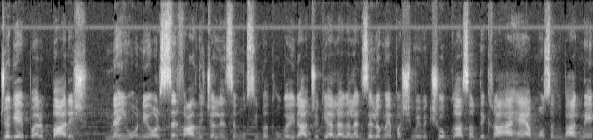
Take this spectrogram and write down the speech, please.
जगह पर बारिश नहीं होने और सिर्फ़ आंधी चलने से मुसीबत हो गई। राज्य के अलग अलग जिलों में पश्चिमी विक्षोभ का असर दिख रहा है। अब मौसम विभाग ने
